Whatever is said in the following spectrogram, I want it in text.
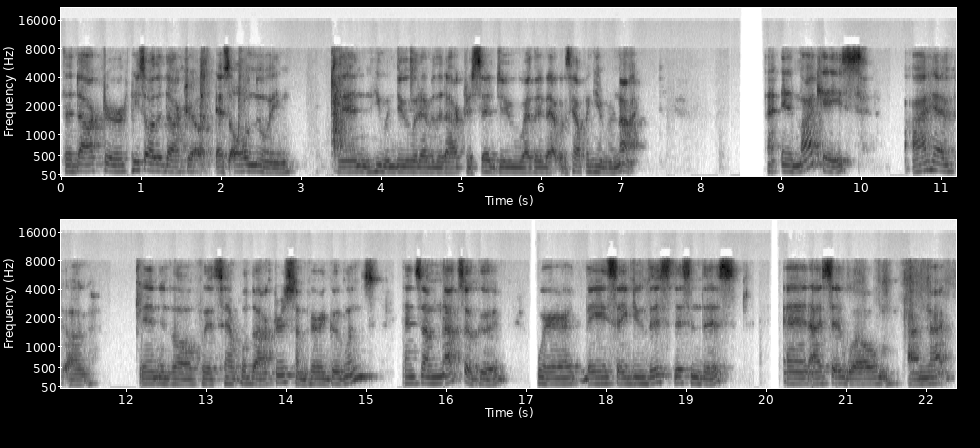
the doctor, he saw the doctor as all knowing and he would do whatever the doctor said do, whether that was helping him or not. Uh, in my case, I have uh, been involved with several doctors, some very good ones, and some not so good, where they say, do this, this, and this. And I said, well, I'm not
